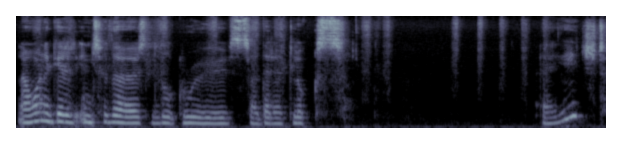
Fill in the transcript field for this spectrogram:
And I want to get it into those little grooves so that it looks aged.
